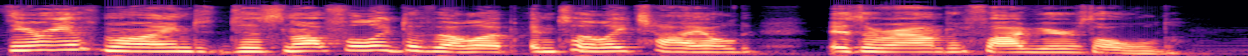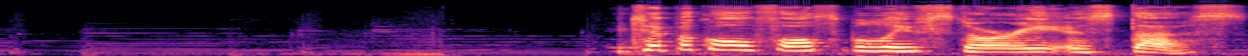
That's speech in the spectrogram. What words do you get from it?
Theory of mind does not fully develop until a child is around five years old. Typical false belief story is thus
